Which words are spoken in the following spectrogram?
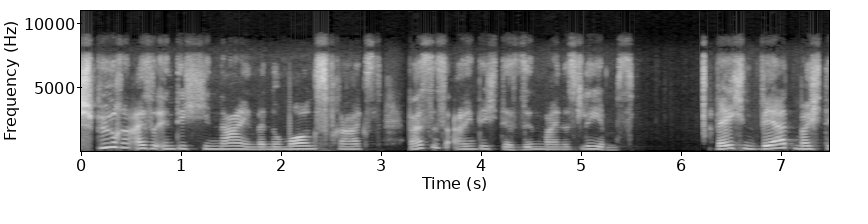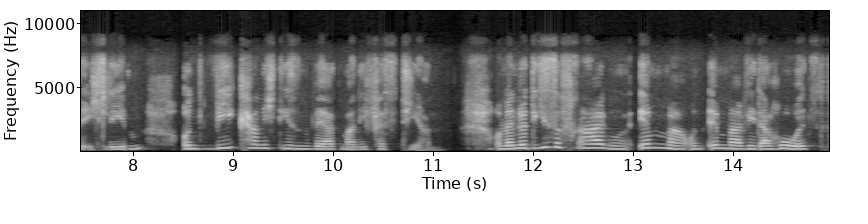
Spüre also in dich hinein, wenn du morgens fragst, was ist eigentlich der Sinn meines Lebens? welchen Wert möchte ich leben und wie kann ich diesen Wert manifestieren? Und wenn du diese Fragen immer und immer wiederholst,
